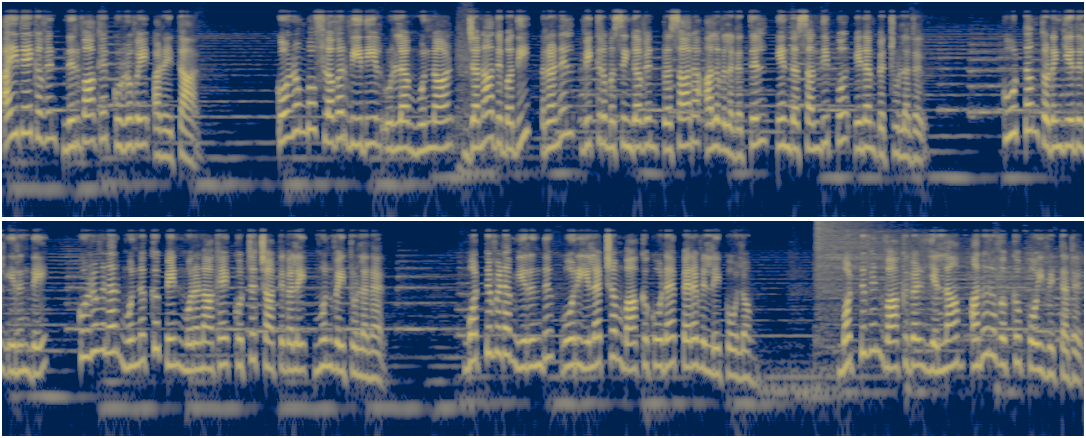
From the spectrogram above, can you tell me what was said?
ஐதேகவின் நிர்வாக குழுவை அழைத்தார். கொழும்பு ஃப்ளவர் வீதியில் உள்ள முன்னாள் ஜனாதிபதி ரணில் விக்ரமசிங்கவின் பிரசார அலுவலகத்தில் இந்த சந்திப்பு இடம்பெற்றுள்ளது. கூட்டம் தொடங்கியதில் இருந்தே குழுவினர் முன்னுக்கு பின் முரணாக குற்றச்சாட்டுகளை முன்வைத்துள்ளனர். மொட்டுவிடம் இருந்து ஒரு இலட்சம் வாக்கு கூட பெறவில்லை போலும். மொட்டுவின் வாக்குகள் எல்லாம் அனுரவுக்கு போய்விட்டது.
